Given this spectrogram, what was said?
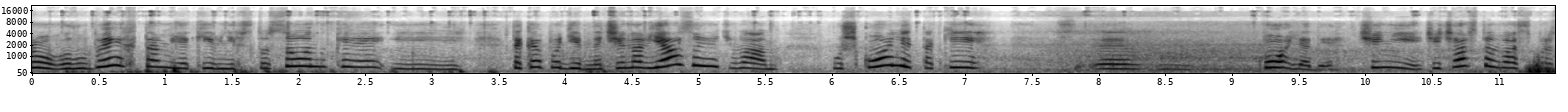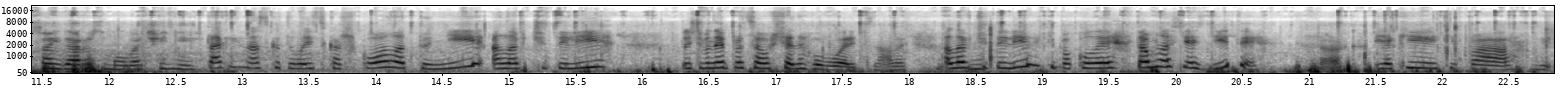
про голубих там, які в них стосунки і таке подібне. Чи нав'язують вам у школі такі е, погляди, чи ні? Чи часто у вас про це йде розмова, чи ні? Так як в нас католицька школа, то ні, але вчителі, тобто вони про це взагалі не говорять з нами. Але вчителі, типу, коли там у нас є діти, Так. які типа ві-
